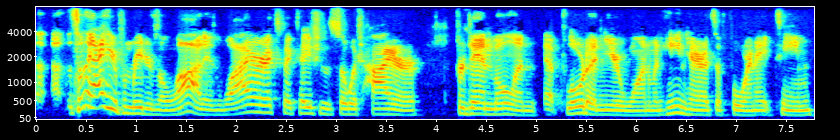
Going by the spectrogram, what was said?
Uh, something I hear from readers a lot is why are expectations so much higher for Dan Mullen at Florida in year one when he inherits a four and eight team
